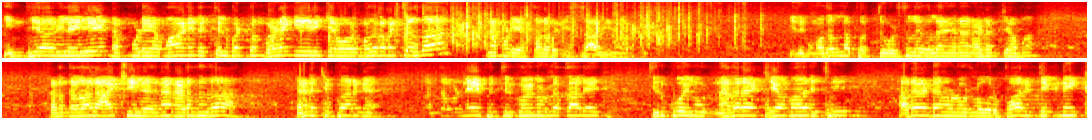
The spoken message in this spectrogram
இந்தியாவிலேயே நம்முடைய மாநிலத்தில் மட்டும் வழங்கி இருக்கிற ஒரு முதலமைச்சர் தான் நம்முடைய தளபதி ஸ்டாலின் அவர்கள். இதுக்கு முதல்ல பத்து வருஷத்துல இதெல்லாம் எதனா நடந்துச்சாமா? கடந்த கால ஆட்சியில் எதனா நடந்ததா? நினச்சி பாருங்க. அந்த உடனே இப்போ திருக்கோயிலூரில் காலேஜ் திருக்கோயிலூர் நகராட்சியாக மாறிச்சு. அரவேண்டநல்லூரில் ஒரு பாலிடெக்னிக்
